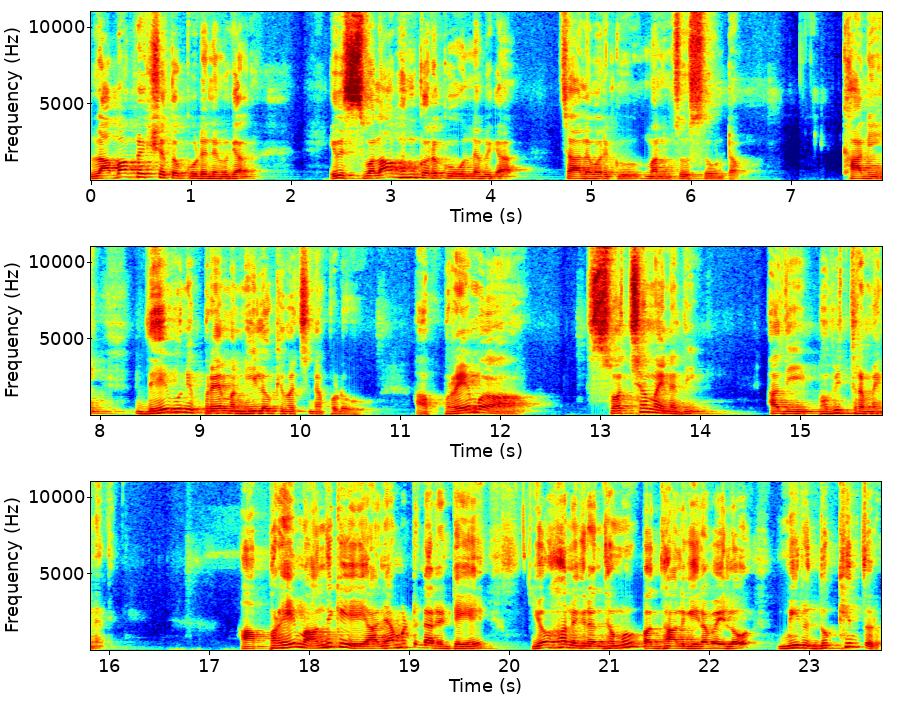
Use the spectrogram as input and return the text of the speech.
లాభాపేక్షతో కూడినవిగా ఇవి స్వలాభం కొరకు ఉన్నవిగా చాలా వరకు మనం చూస్తూ ఉంటాం. కానీ దేవుని ప్రేమ నీలోకి వచ్చినప్పుడు ఆ ప్రేమ స్వచ్ఛమైనది అది పవిత్రమైనది. ఆ ప్రేమ అందుకే ఆయన ఏమంటున్నారంటే యోహాను గ్రంథము పద్నాలుగు ఇరవైలో మీరు దుఃఖింతురు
